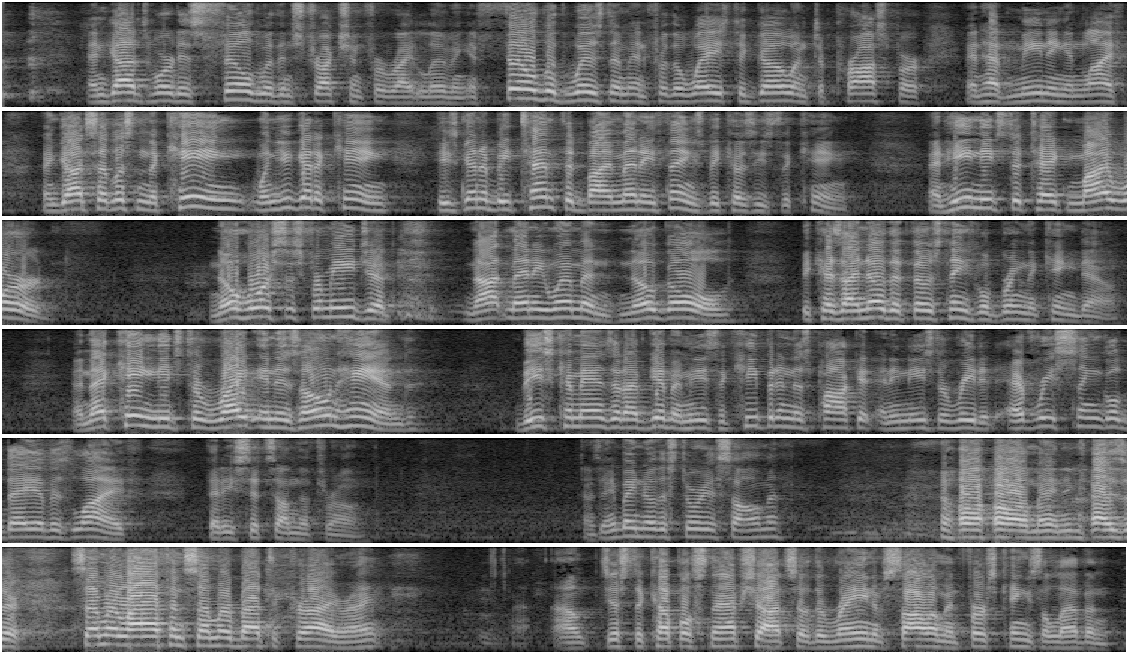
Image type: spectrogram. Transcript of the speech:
And God's word is filled with instruction for right living and filled with wisdom and for the ways to go and to prosper and have meaning in life. And God said, listen, the king, when you get a king, he's going to be tempted by many things because he's the king. And he needs to take my word. No horses from Egypt, not many women, no gold, because I know that those things will bring the king down. And that king needs to write in his own hand these commands that I've given him, he needs to keep it in his pocket and he needs to read it every single day of his life that he sits on the throne. Does anybody know the story of Solomon? Oh man, you guys are, some are laughing, some are about to cry, right? Just a couple snapshots of the reign of Solomon, 1 Kings 11.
